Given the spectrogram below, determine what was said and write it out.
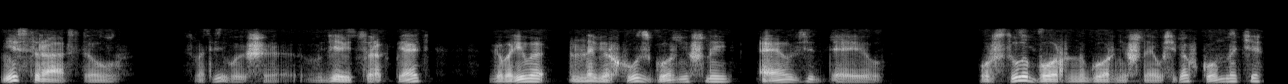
Мисс Рассел, смотри выше, в 9.45 говорила наверху с горничной Элзи Дейл. Урсула Борн, горничная, у себя в комнате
